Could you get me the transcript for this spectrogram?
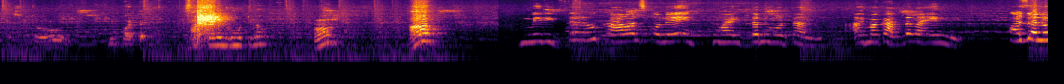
ఫస్ట్ నువ్వు బట్ట బట్టలు ఎందుకు ముట్టినావు? మీరిద్దరు కావాల్సుకునే మా ఇద్దరిని కొడతాను అది మాకు అర్థమైంది. అసలు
